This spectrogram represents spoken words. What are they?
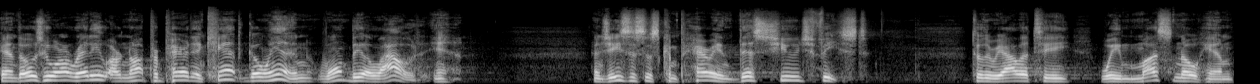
And those who aren't ready, are not prepared, and can't go in, won't be allowed in. And Jesus is comparing this huge feast to the reality we must know him.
